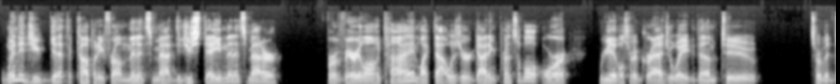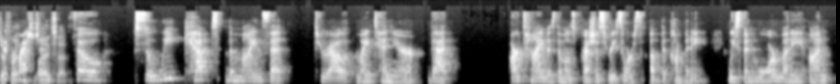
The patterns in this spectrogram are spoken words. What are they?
when did you get the company from Minutes Matter? Did you stay in Minutes Matter for a very long time? Like that was your guiding principle, or were you able to sort of graduate them to sort of a different mindset? So, so we kept the mindset throughout my tenure that our time is the most precious resource of the company. We spend more money on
